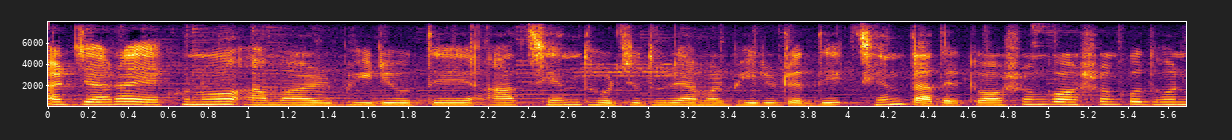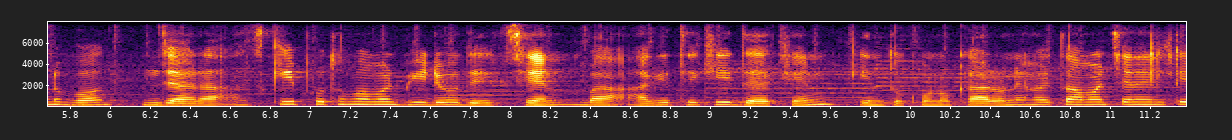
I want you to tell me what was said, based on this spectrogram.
আর যারা এখনও আমার ভিডিওতে আছেন, ধৈর্য ধরে আমার ভিডিওটা দেখছেন, তাদেরকে অসংখ্য অসংখ্য ধন্যবাদ। যারা আজকেই প্রথম আমার ভিডিও দেখছেন বা আগে থেকেই দেখেন, কিন্তু কোনো কারণে হয়তো আমার চ্যানেলটি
